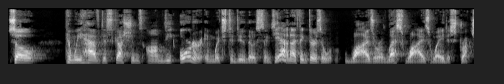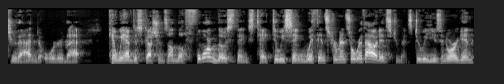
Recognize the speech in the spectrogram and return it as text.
So can we have discussions on the order in which to do those things? Yeah, and I think there's a wise or a less wise way to structure that and to order that. Can we have discussions on the form those things take? Do we sing with instruments or without instruments? Do we use an organ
